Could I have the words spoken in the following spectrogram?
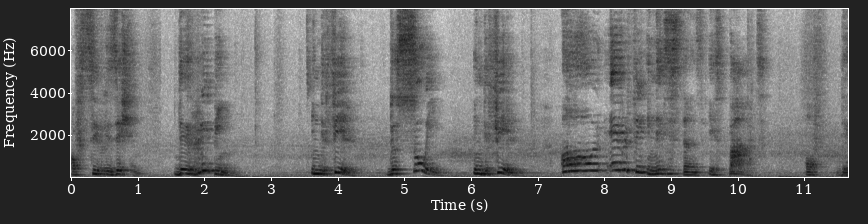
of civilization, the reaping in the field, the sowing in the field, all everything in existence is part of the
